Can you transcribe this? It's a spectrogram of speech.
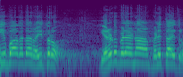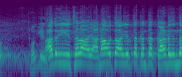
ಈ ಭಾಗದ ರೈತರು ಎರಡು ಬೆಳೆನ ಬೆಳೀತಾ ಇದ್ರು. ಆದರೆ ಈ ಸಲ ಅನಾಹುತ ಆಗಿರ್ತಕ್ಕಂಥ ಕಾರಣದಿಂದ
